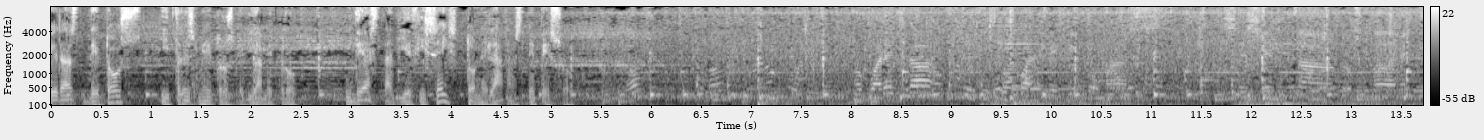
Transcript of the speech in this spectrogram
Esferas de 2 y 3 metros de diámetro, de hasta 16 toneladas de peso. 40, 45 más 60 aproximadamente.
